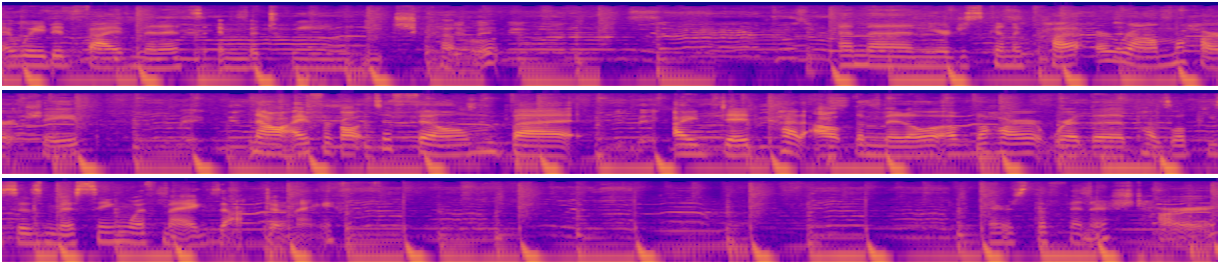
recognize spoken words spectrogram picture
I waited five minutes in between each coat and then you're just gonna cut around the heart shape. Now I forgot to film, but I did cut out the middle of the heart where the puzzle piece is missing with my X-Acto knife. There's the finished heart.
